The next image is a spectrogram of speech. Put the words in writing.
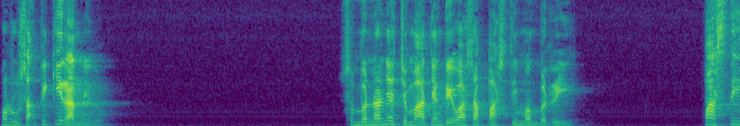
Merusak pikiran itu. Sebenarnya jemaat yang dewasa pasti memberi. Pasti.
